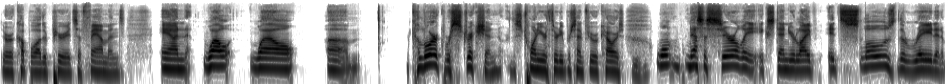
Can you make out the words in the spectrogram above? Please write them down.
There were a couple other periods of famines. And while, while um, caloric restriction, or this 20 or 30% fewer calories, mm-hmm. won't necessarily extend your life. It slows the rate of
